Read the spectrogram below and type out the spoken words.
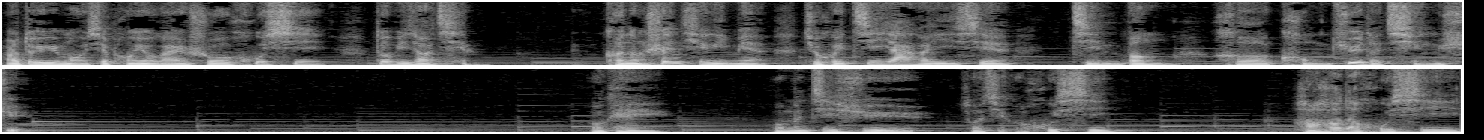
而对于某些朋友来说，呼吸都比较浅，可能身体里面就会积压了一些紧绷和恐惧的情绪。OK，我们继续做几个呼吸。好好的呼吸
